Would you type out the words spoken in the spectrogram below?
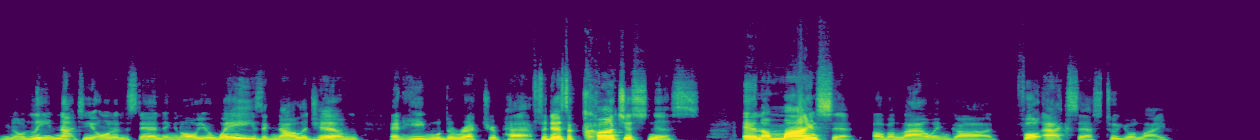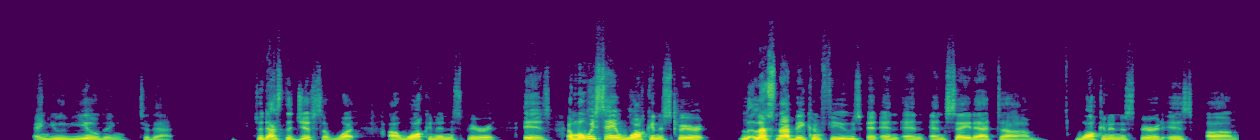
you know, lean not to your own understanding and all your ways acknowledge him and he will direct your path. So there's a consciousness and a mindset of allowing God full access to your life and you yielding to that. So that's the gist of what uh, walking in the spirit is. And when we say walk in the spirit, l- let's not be confused and and and, and say that um, walking in the spirit is um,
